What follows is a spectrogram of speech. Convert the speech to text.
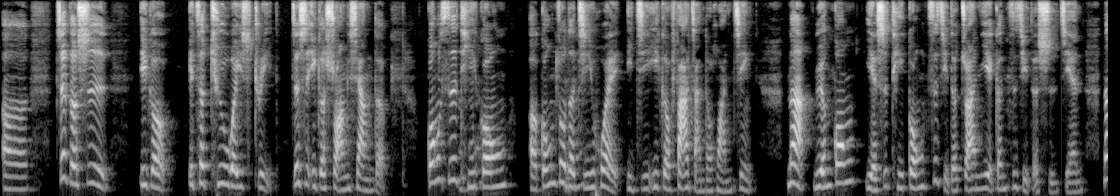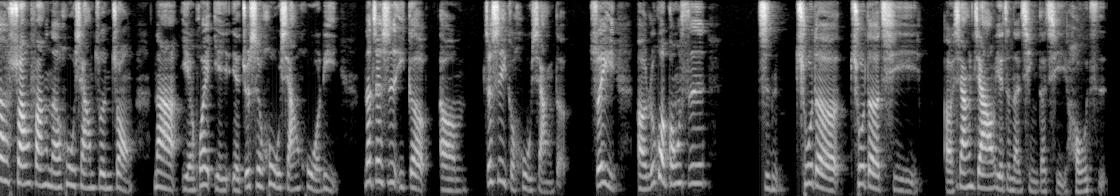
呃，这个是一个 It's a two-way street，这是一个双向的。公司提供、嗯、呃工作的机会以及一个发展的环境。那员工也是提供自己的专业跟自己的时间，那双方呢互相尊重，那也会也也就是互相获利。那这是一个嗯、呃，这是一个互相的。所以呃，如果公司只出的出得起呃香蕉，也只能请得起猴子。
